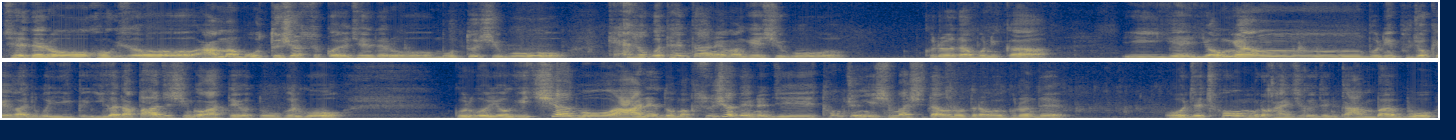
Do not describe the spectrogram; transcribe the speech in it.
제대로 거기서 아마 못 드셨을 거예요 제대로 못 드시고 계속 그 텐트 안에만 계시고 그러다 보니까 이- 이게 영양분이 부족해가지고 이, 이가 다 빠지신 것 같아요 또 그리고 그리고 여기 치아도 안에도 막 쑤셔대는지 통증이 심하시다 그러더라고요 그런데 어제 처음으로 간식을 드니까 안 봐, 뭐,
